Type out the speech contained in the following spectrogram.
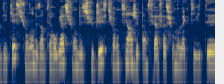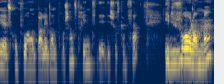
des questions, des interrogations, des suggestions. Tiens, j'ai pensé à ça sur mon activité, est-ce qu'on pourra en parler dans le prochain sprint, des, choses comme ça. Et du jour au lendemain,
